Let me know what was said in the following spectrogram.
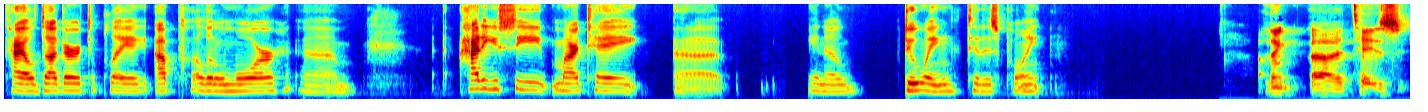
Kyle Dugger to play up a little more. Um, how do you see Marte, uh, you know, doing to this point? I think uh, Tay's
